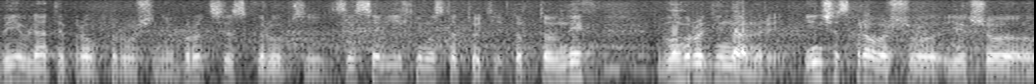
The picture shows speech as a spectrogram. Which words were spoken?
виявляти правопорушення, боротися з корупцією. Це все в їхньому статуті. Тобто в них благородні наміри. Інша справа, що якщо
